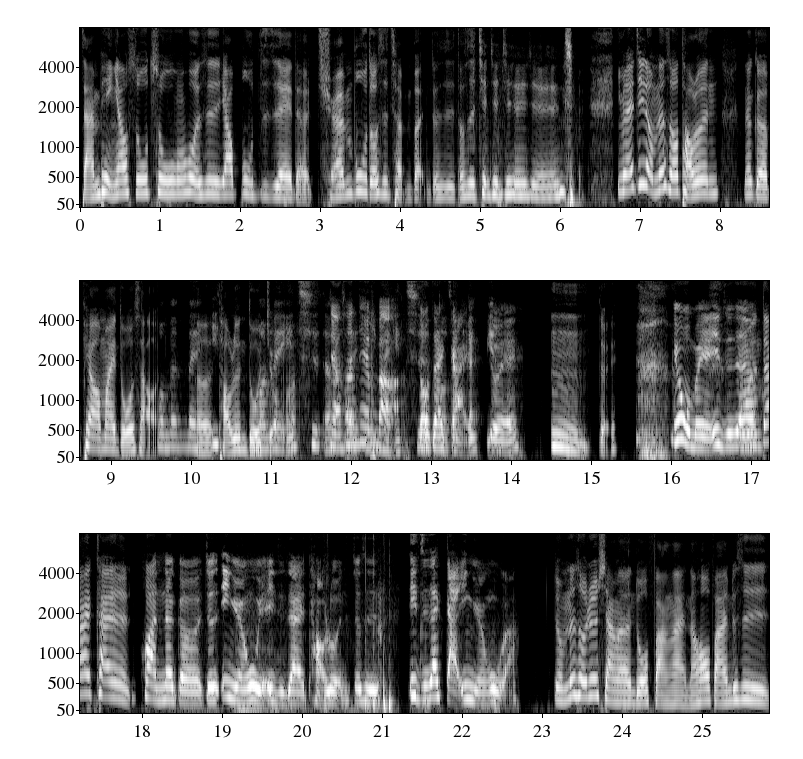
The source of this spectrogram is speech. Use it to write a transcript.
展品要输出或者是要布置之类的，全部都是成本，就是都是钱钱钱钱钱钱钱。你们还记得我们那时候讨论那个票卖多少？我们每讨论多久每一次的两三天吧每一次都在改改，变。对，嗯，对，因为我们也一直在我们大概开了换那个，就是应援物也一直在讨论，就是一直在改应援物啦。对，我们那时候就想了很多方案，然后反正就是，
